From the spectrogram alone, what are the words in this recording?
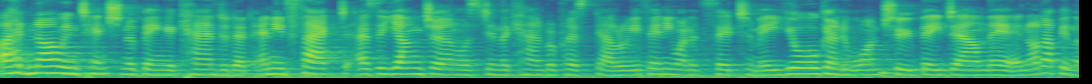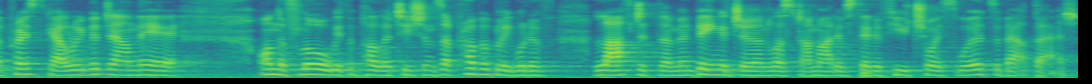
I had no intention of being a candidate, and in fact, as a young journalist in the Canberra Press Gallery, if anyone had said to me, You're going to want to be down there, not up in the press gallery, but down there on the floor with the politicians, I probably would have laughed at them. And being a journalist, I might have said a few choice words about that.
